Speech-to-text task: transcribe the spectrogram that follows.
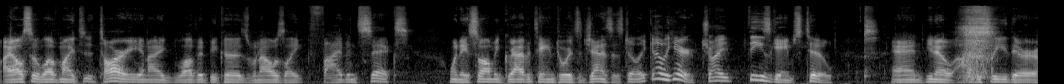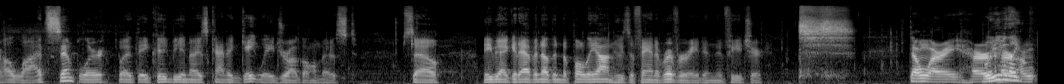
I also love my Atari, and I love it because when I was like five and six, when they saw me gravitating towards the Genesis, they're like, "Oh, here, try these games too." And you know, obviously they're a lot simpler, but they could be a nice kind of gateway drug almost. So maybe I could have another Napoleon who's a fan of River Raid in the future. don't worry, her Well, her, like- un-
